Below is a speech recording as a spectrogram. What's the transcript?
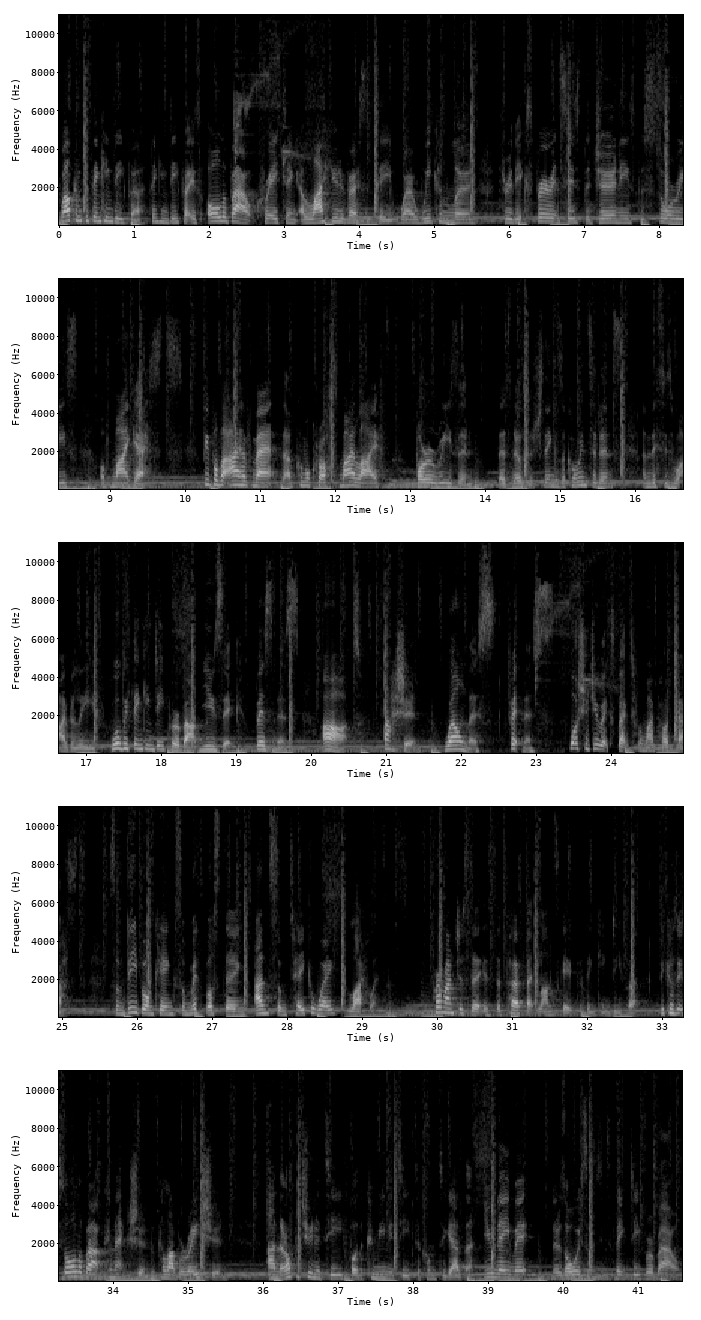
Welcome to Thinking Deepa. Thinking Deepa is all about creating a life university where we can learn through the experiences, the journeys, the stories of my guests. People that I have met that have come across my life for a reason. There's no such thing as a coincidence, and this is what I believe. We'll be thinking deeper about music, business, art, fashion, wellness, fitness. What should you expect from my podcast? Some debunking, some myth busting, and some takeaway life lessons. Pro Manchester is the perfect landscape for thinking deeper because it's all about connection, collaboration, and an opportunity for the community to come together. You name it, there's always something to think deeper about.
